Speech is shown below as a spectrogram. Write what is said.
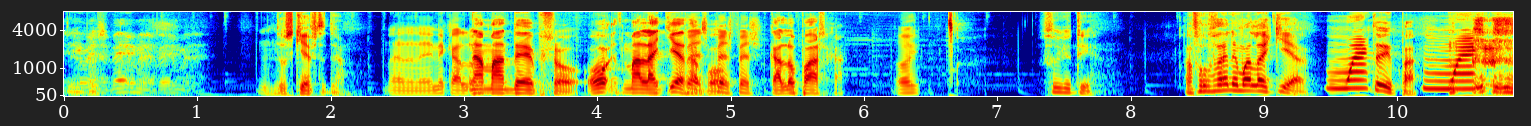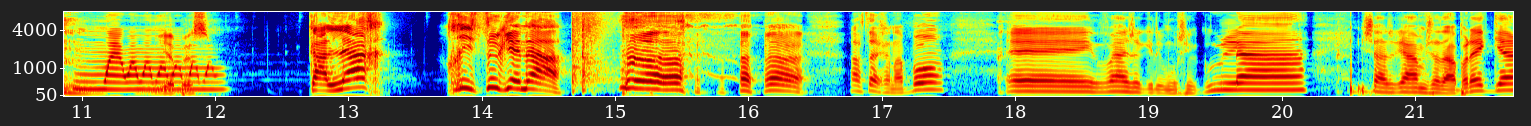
Περίμενε, περίμενε, περίμενε. Το σκέφτεται. ναι, ναι, ναι, είναι καλό. Να μαντέψω. Ο, μαλακία θα Πες, πω. πες, πες. Καλό Πάσχα. Όχι. Αυτό γιατί; Αφού θα είναι μαλακία. Το είπα. Για πες. Καλά Χριστούγεννα! Αυτά είχα να πω. Ε, βάζω και τη μουσικούλα. Σας γάμισα τα πρέκια.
